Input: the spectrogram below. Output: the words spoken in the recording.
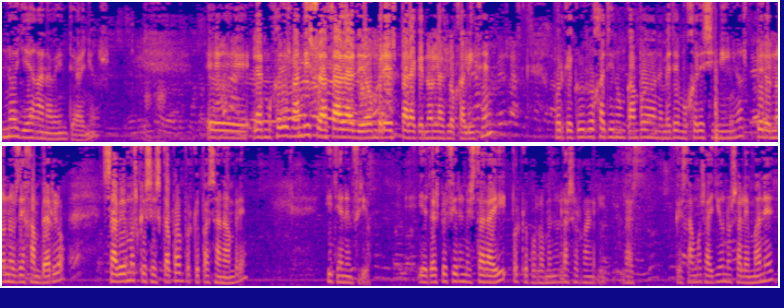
no llegan a 20 años. Eh, las mujeres van disfrazadas de hombres para que no las localicen porque Cruz Roja tiene un campo donde mete mujeres y niños, pero no nos dejan verlo. Sabemos que se escapan porque pasan hambre y tienen frío. Y entonces prefieren estar ahí porque por lo menos las, las que estamos allí, unos alemanes,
